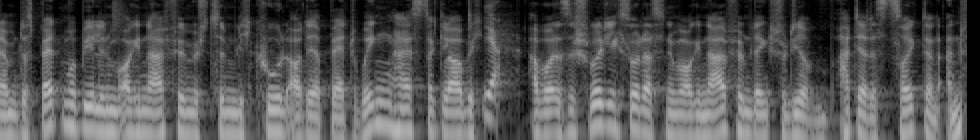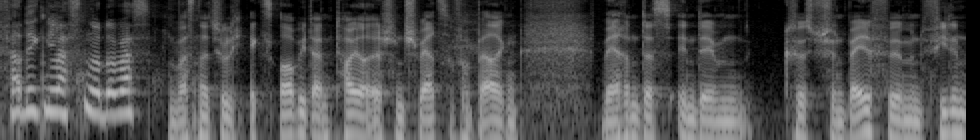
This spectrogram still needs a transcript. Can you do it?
Ähm, das Batmobil dem Originalfilm ist ziemlich cool, auch der Batwing heißt er, glaube ich. Ja. Aber es ist wirklich so, dass in dem Originalfilm denkst du dir, hat er das Zeug dann anfertigen lassen oder was? was natürlich exorbitant teuer ist und schwer zu verbergen. Während das in dem Christian Bale-Filmen viel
